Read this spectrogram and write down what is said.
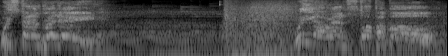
We stand ready! We are unstoppable!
